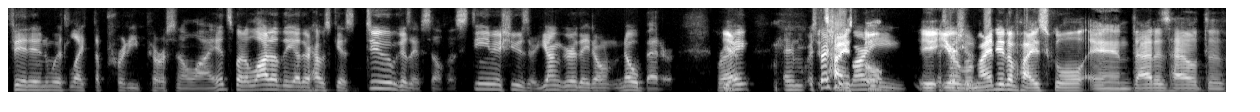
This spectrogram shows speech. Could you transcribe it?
fit in with like the pretty person alliance but a lot of the other house guests do because they have self-esteem issues they're younger they don't know better Yeah. right and especially school. Marty It- you're reminded of high school, and that is how the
